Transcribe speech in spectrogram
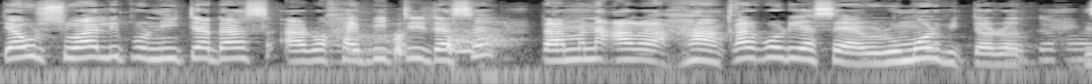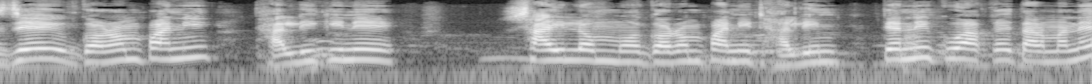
তেওঁৰ ছোৱালী প্ৰণীতা দাস আৰু সাবিত্ৰী দাসে তাৰমানে হাহাকাৰ কৰি আছে আৰু ৰুমৰ ভিতৰত যে গৰম পানী ঢালি কিনে চাই ল'ম মই গৰম পানী ঢালিম তেনেকুৱাকৈ তাৰমানে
